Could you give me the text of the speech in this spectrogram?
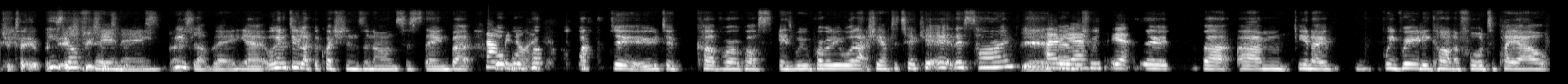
He's lovely, isn't he? He's lovely. Yeah, we're going to do like a questions and answers thing, but That'd what we'll nice. probably have to do to cover our costs is we probably will actually have to ticket it this time. Oh Yeah. Um, yeah, which we- yeah. do, but um, you know, we really can't afford to pay out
